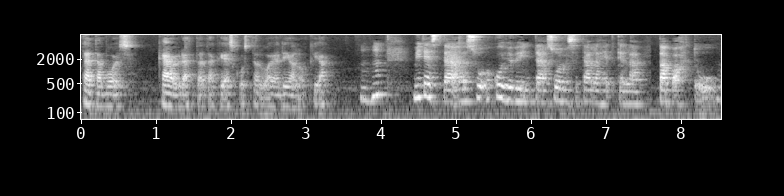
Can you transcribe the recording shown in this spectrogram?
tätä voisi käydä tätä keskustelua ja dialogia. Mm-hmm. Miten tämä, kuinka hyvin tämä Suomessa tällä hetkellä tapahtuu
